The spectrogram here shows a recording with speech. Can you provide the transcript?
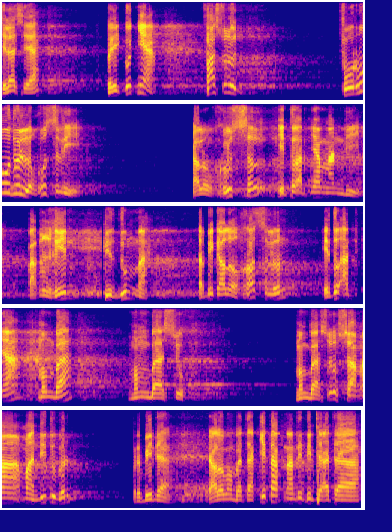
Jelas ya? Berikutnya, faslun furudul ghusli. Kalau ghusl itu artinya mandi, pakai ghin bidummah. Tapi kalau ghuslun itu artinya membah membasuh. Membasuh sama mandi itu ber, berbeda. Kalau membaca kitab nanti tidak ada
